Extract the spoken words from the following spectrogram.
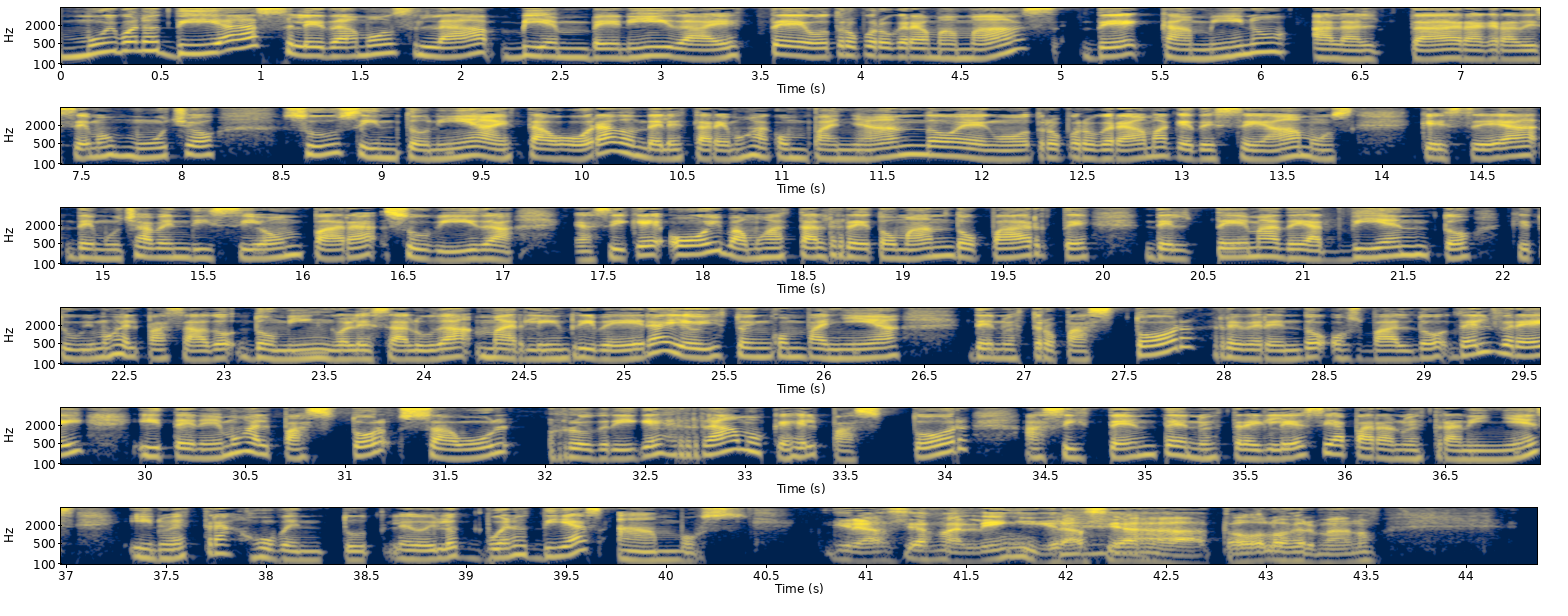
Muy buenos días, le damos la bienvenida a este otro programa más de Camino al Altar. Agradecemos mucho su sintonía a esta hora donde le estaremos acompañando en otro programa que deseamos que sea de mucha bendición para su vida. Así que hoy vamos a estar retomando parte del tema de Adviento que tuvimos el pasado domingo. Le saluda Marlene Rivera y hoy estoy en compañía de nuestro pastor, reverendo Osvaldo del Brey y tenemos al pastor Saúl Rodríguez Ramos, que es el pastor asistente de nuestra iglesia para nuestra niñez y nuestra juventud. Le doy los buenos días a ambos. Gracias Marlene y gracias a todos los hermanos,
